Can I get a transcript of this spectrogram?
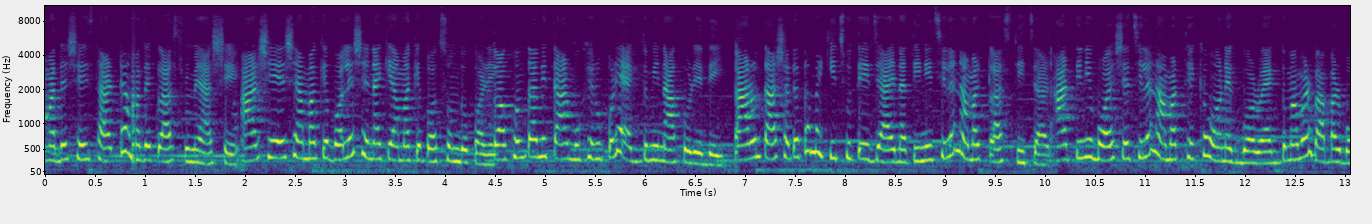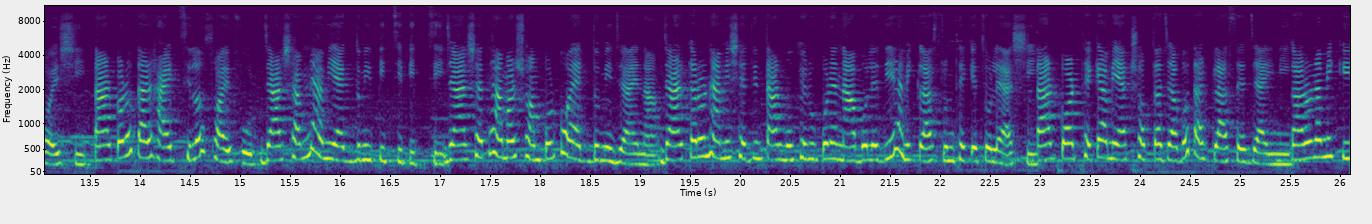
আমাদের সেই স্যারটা আমাদের ক্লাসরুমে আসে। আর সে এসে আমাকে বলে, সে নাকি আমাকে পছন্দ করে। তখন তো আমি তার মুখের উপরে একদমই না করে দেই। কারণ তার সাথে তো আমার কিছুতেই যায় না। তিনি ছিলেন আমার ক্লাস টিচার আর তিনি বয়সে ছিলেন আমার থেকেও অনেক বড়, একদম আমার বাবার বয়সী। তারপরও তার হাইট ছিল ছয় ফুট, যার সামনে আমি একদমই পিচ্ছি পিচ্ছি যার সাথে আমার সম্পর্ক একদমই যায় না। যার কারণে আমি সেদিন তার মুখের উপরে না বলে দিয়ে আমি ক্লাসরুম থেকে চলে আসি। তারপর থেকে আমি এক সপ্তাহ যাব তার ক্লাসে যাইনি। কারণ আমি কি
